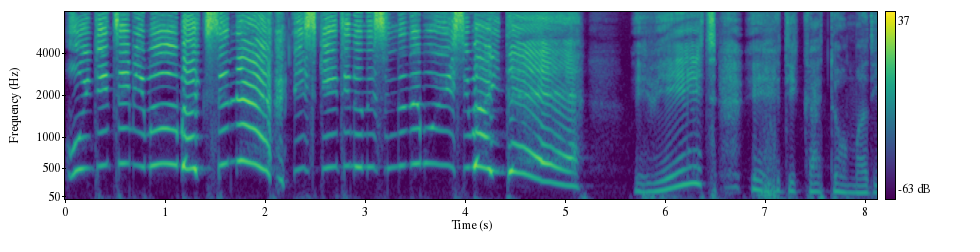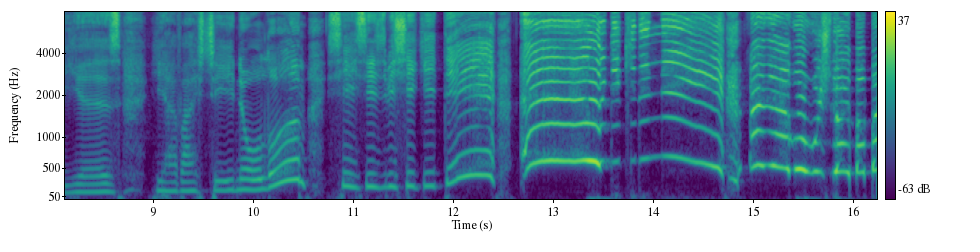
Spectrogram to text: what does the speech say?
Orada tabii bu baksana. İskeletin anısında da bu isi vardı. Evet. Eh, dikkatli olmalıyız. Yavaşça in oğlum. Sessiz bir şekilde. Oradaki de ne? Ana korkmuşlar baba.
